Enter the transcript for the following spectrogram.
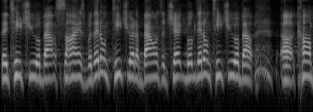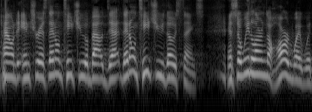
they teach you about science, but they don't teach you how to balance a checkbook. They don't teach you about uh, compound interest. They don't teach you about debt. They don't teach you those things. And so we learned the hard way with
